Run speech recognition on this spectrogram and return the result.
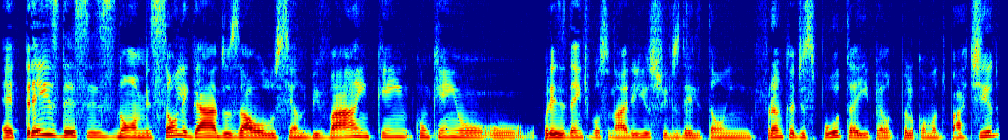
É, três desses nomes são ligados ao Luciano Bivar, em quem, com quem o, o, presidente Bolsonaro e os filhos dele estão em franca disputa aí pelo, pelo comando do partido.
